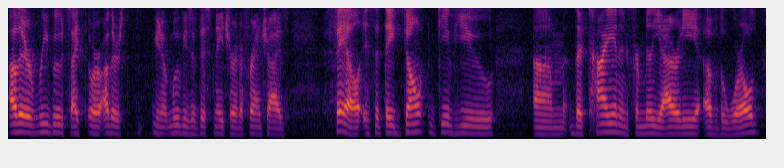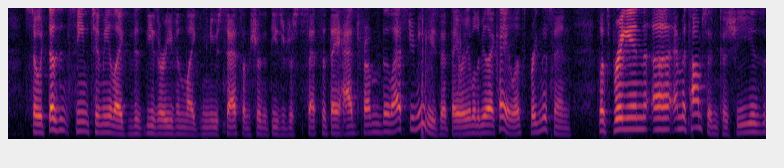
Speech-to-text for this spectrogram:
other reboots I, or other you know movies of this nature in a franchise fail, is that they don't give you um, the tie-in and familiarity of the world. So it doesn't seem to me like th- these are even like new sets. I'm sure that these are just sets that they had from the last few movies that they were able to be like, hey, let's bring this in. Let's bring in uh, Emma Thompson because she is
